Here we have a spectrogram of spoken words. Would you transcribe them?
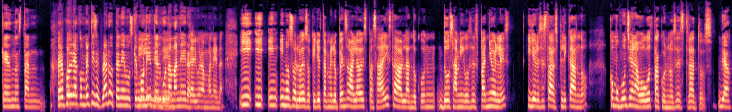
Que no es tan, pero podría convertirse, claro, tenemos que Sí, morir de alguna manera. De alguna manera. Y, y, y, y no solo eso, que yo también lo pensaba la vez pasada y estaba hablando con dos amigos españoles y yo les estaba explicando cómo funciona Bogotá con los estratos. Ya.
